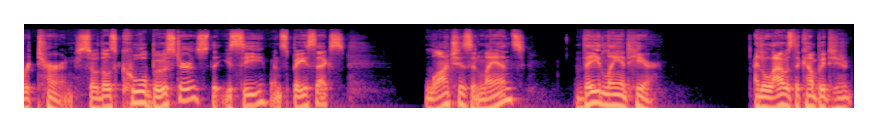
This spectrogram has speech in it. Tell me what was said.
return. So, those cool boosters that you see when SpaceX launches and lands, they land here. It allows the company to,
